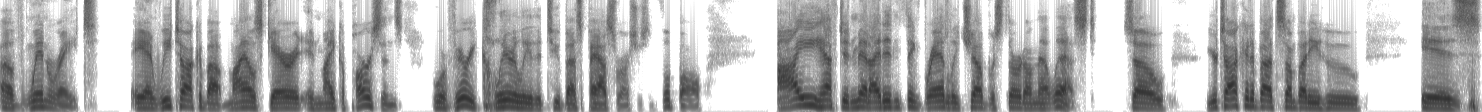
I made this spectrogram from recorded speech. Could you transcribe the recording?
of win rate and we talk about Myles Garrett and Micah Parsons, who are very clearly the two best pass rushers in football. I have to admit, I didn't think Bradley Chubb was third on that list. So you're talking about somebody who is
